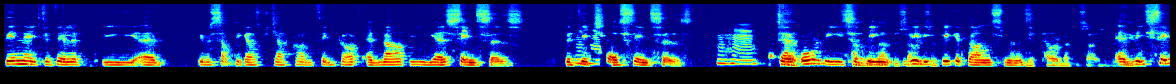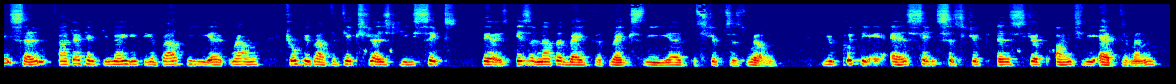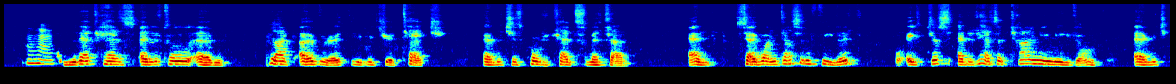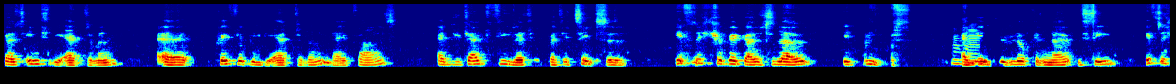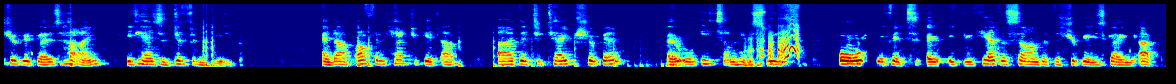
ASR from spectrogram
Then they developed the, uh, there was something else which I can't think of, and now the uh, sensors, the mm-hmm. Dexcom sensors. Mm-hmm. So all these tell have been the really big advancements. Yeah, tell her about the size of the, uh, the sensor. I don't know if you know anything about the uh, round. Talking about the Dexcom G6, there is, is another make that makes the uh, strips as well. You put the uh, sensor strip, uh, strip onto the abdomen, mm-hmm. and that has a little um, plug over it which you attach uh, which is called a transmitter. And so one doesn't feel it, or it's just, and it has a tiny needle uh, which goes into the abdomen, uh, preferably the abdomen, they advise, and you don't feel it, but it senses it. If the sugar goes low, it beeps. Mm-hmm. And then you look and know, you see, if the sugar goes high, it has a different beep. And I've often had to get up either to take sugar uh, or eat something sweet, or if it's uh, if you hear the sound that the sugar is going up,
